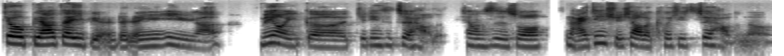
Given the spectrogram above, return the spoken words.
就不要在意别人的人云亦云啊。没有一个决定是最好的，像是说哪一间学校的科系是最好的呢？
